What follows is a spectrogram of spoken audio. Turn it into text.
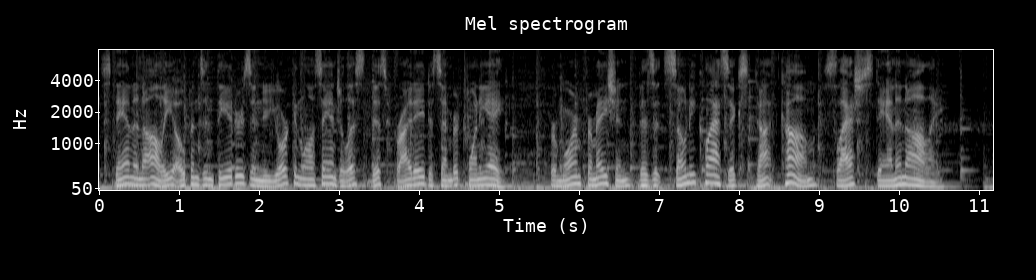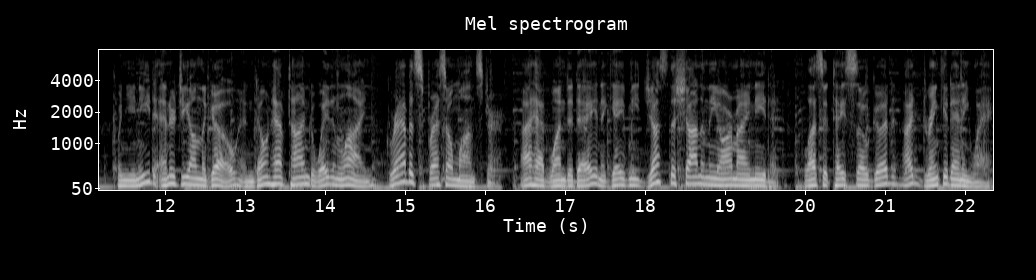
Stan and Ollie opens in theaters in New York and Los Angeles this Friday, December 28th. For more information, visit sonyclassics.com slash Stan and Ollie. When you need energy on the go and don't have time to wait in line, grab Espresso Monster. I had one today and it gave me just the shot in the arm I needed. Plus, it tastes so good, I'd drink it anyway.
